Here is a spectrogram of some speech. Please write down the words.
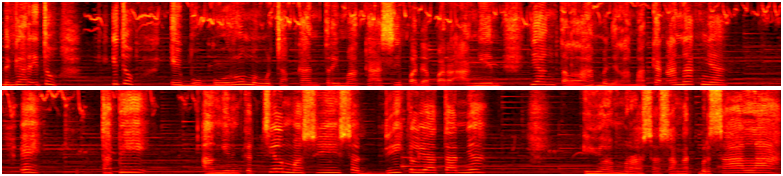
Dengar itu, itu ibu burung mengucapkan terima kasih pada para angin yang telah menyelamatkan anaknya. Eh, tapi angin kecil masih sedih kelihatannya. Ia merasa sangat bersalah.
